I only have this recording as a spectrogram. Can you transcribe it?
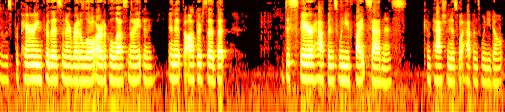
I was preparing for this and I read a little article last night, and in it, the author said that despair happens when you fight sadness, compassion is what happens when you don't.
